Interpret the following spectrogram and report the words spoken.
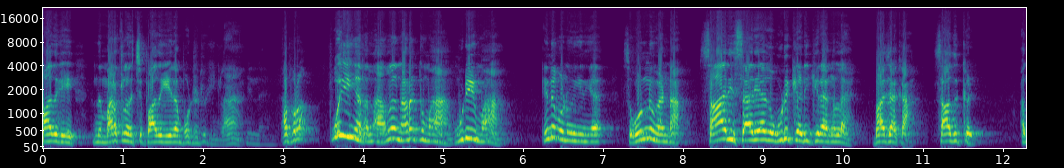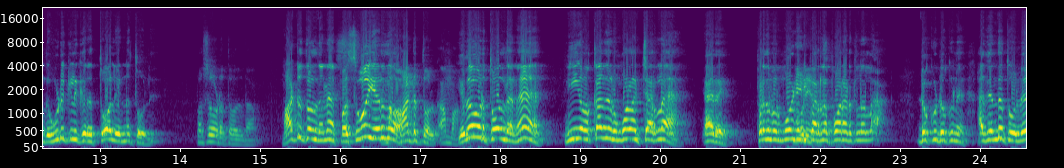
பாதுகை இந்த மரத்தில் வச்சு பாதுகை தான் போட்டுட்டு இருக்கீங்களா? இல்லை. அப்புறம் பொய்ங்க அதெல்லாம் அதெல்லாம் நடக்குமா? முடியுமா? என்ன பண்ணுவீங்க நீங்க? ஒன்றும் வேண்டாம். சாரி சாரியாக உடுக்கி அடிக்கிறாங்கல்ல பாஜக சாதுக்கள். அந்த உடுக்கில் இருக்கிற தோல் என்ன தோல்? பசுவோட தோல் தான். மாட்டுத்தோல் தானே? பசுவோ எருதோ? மாட்டுத்தோல் ஆமா. ஏதோ ஒரு தோல் தானே? நீங்க உட்காந்து ரொம்ப வச்சார்ல யாரு? பிரதமர் மோடி அடிப்பார்ல போற இடத்துல எல்லாம் டொக்கு டொக்குன்னு. அது எந்த தோல்?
